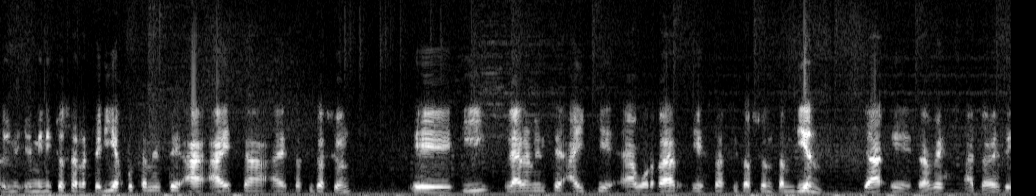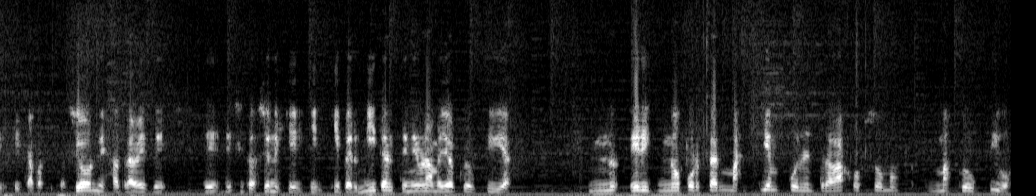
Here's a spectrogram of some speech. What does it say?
el, ministro se refería justamente a, esta situación eh, y claramente hay que abordar esa situación también ya eh, a través de, capacitaciones a través de, situaciones que, permitan tener una mayor productividad no, Eric no por estar más tiempo en el trabajo somos más productivos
